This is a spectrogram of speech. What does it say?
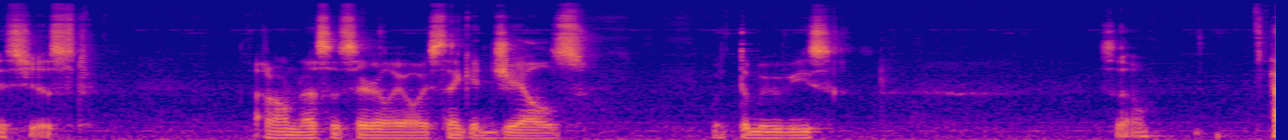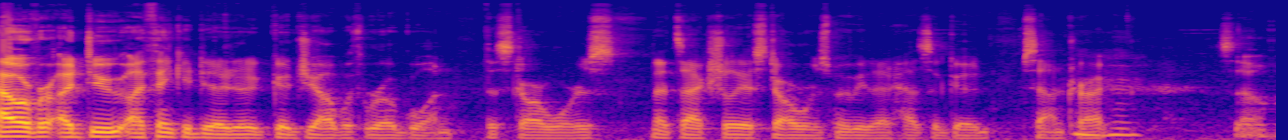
It's just I don't necessarily always think it gels with the movies. So, however, I do I think he did a good job with Rogue One, the Star Wars. That's actually a Star Wars movie that has a good soundtrack. Mm-hmm. So,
